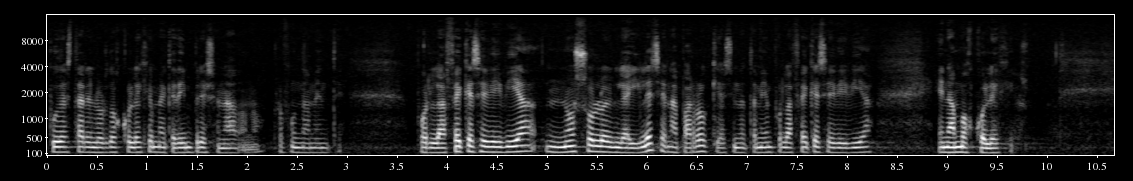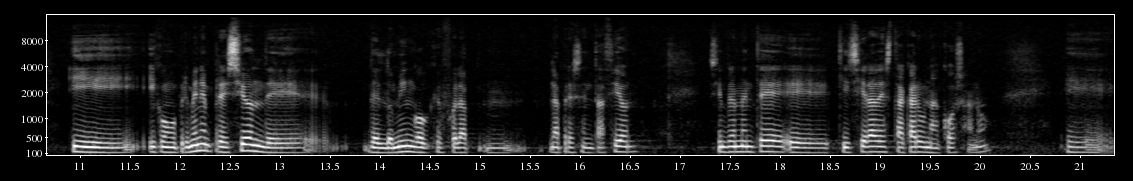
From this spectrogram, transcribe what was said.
pude estar en los dos colegios me quedé impresionado profundamente por la fe que se vivía no solo en la iglesia, en la parroquia, sino también por la fe que se vivía en ambos colegios. Y, como primera impresión de, del domingo, que fue la, mm, presentación, simplemente eh, quisiera destacar una cosa, ¿no? Eh,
